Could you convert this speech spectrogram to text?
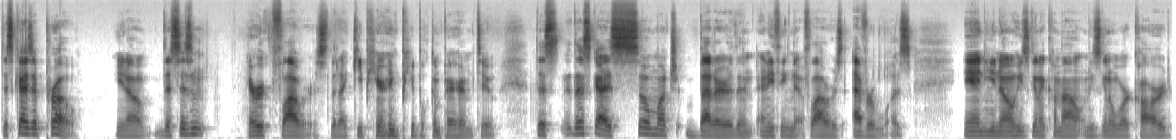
this guy's a pro. You know, this isn't Ereck Flowers that I keep hearing people compare him to. This this guy's so much better than anything that Flowers ever was. And you know, he's going to come out and he's going to work hard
